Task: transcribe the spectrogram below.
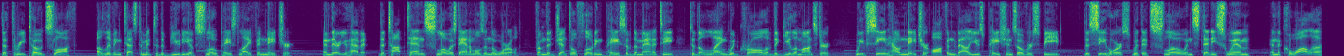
The three-toed sloth, a living testament to the beauty of slow-paced life in nature. And there you have it, the top 10 slowest animals in the world, from the gentle floating pace of the manatee to the languid crawl of the Gila monster, We've seen how nature often values patience over speed. The seahorse, with its slow and steady swim, and the koala,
